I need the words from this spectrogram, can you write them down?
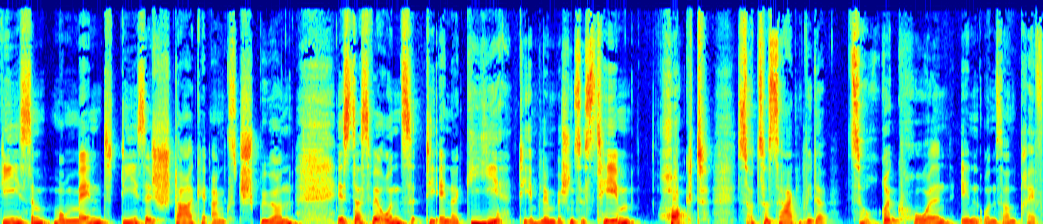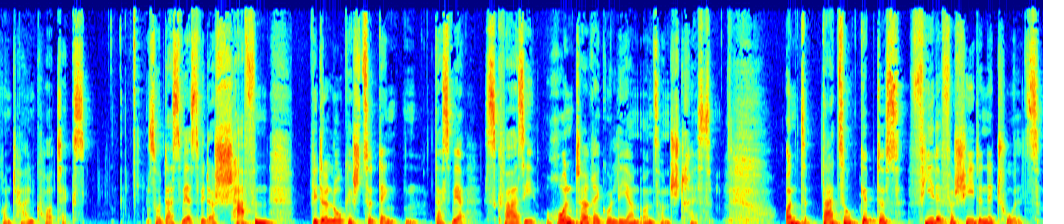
diesem Moment diese starke Angst spüren, ist, dass wir uns die Energie, die im limbischen System hockt, sozusagen wieder zurückholen in unseren präfrontalen Kortex, so dass wir es wieder schaffen, wieder logisch zu denken, dass wir es quasi runterregulieren, unseren Stress. Und dazu gibt es viele verschiedene Tools.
